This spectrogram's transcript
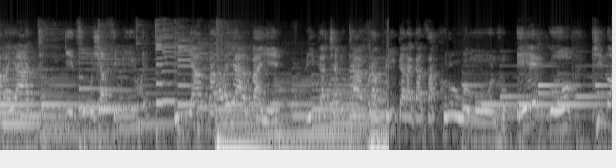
aba yagize umushatsi wiwe imyambaro aba yambaye bigaca bitangura kwigaragaza kuri uwo muntu. Ego kino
